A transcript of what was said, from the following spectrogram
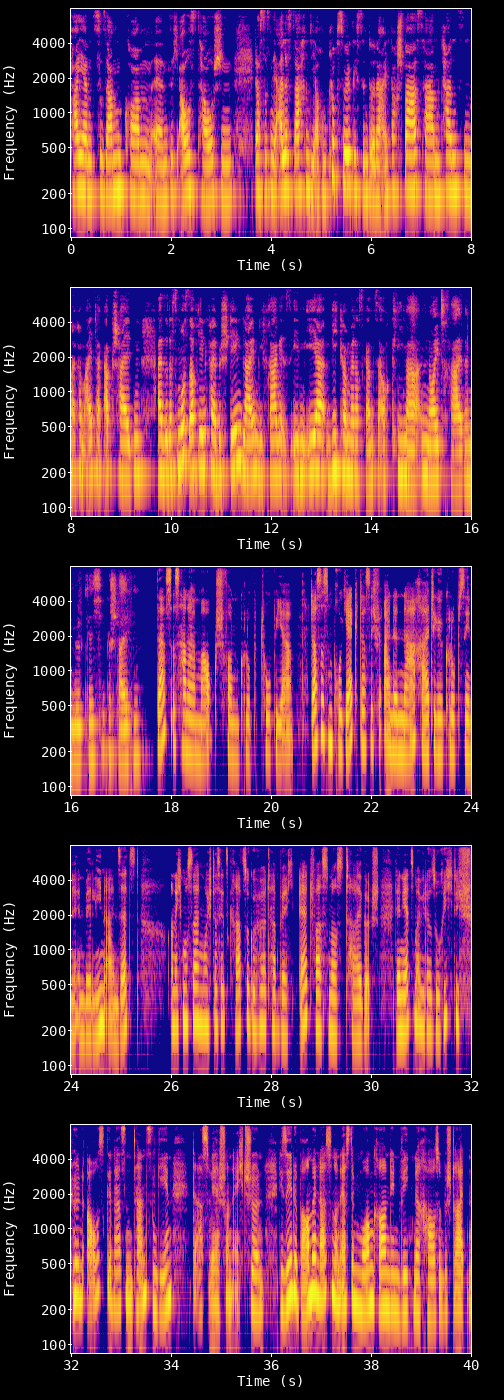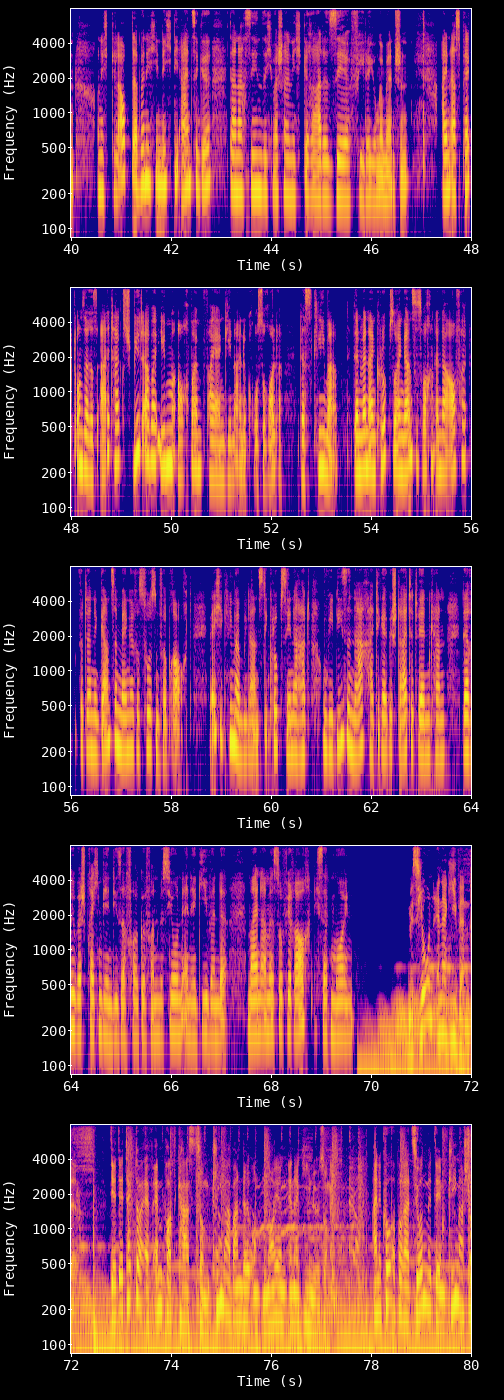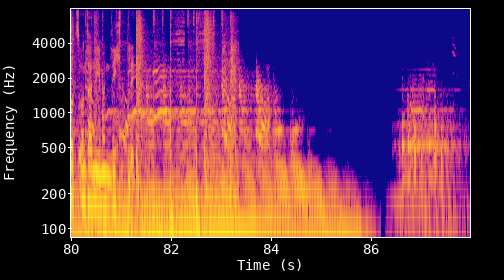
feiern, zusammenkommen, ähm, sich austauschen. Das, das sind ja alles Sachen, die auch im Clubs möglich sind oder einfach Spaß haben, tanzen, mal vom Alltag abschalten. Also das muss auf jeden Fall bestehen bleiben. Die Frage ist eben eher, wie können wir das Ganze auch klimaneutral, wenn möglich, gestalten. Das ist Hanna Mauksch von Clubtopia. Das ist ein Projekt, das sich für eine nachhaltige Clubszene in Berlin einsetzt. Und ich muss sagen, wo ich das jetzt gerade so gehört habe, wäre ich etwas nostalgisch. Denn jetzt mal wieder so richtig schön ausgelassen tanzen gehen, das wäre schon echt schön. Die Seele baumeln lassen und erst im Morgengrauen den Weg nach Hause bestreiten. Und ich glaube, da bin ich nicht die Einzige. Danach sehen sich wahrscheinlich gerade sehr viele junge Menschen. Ein Aspekt unseres Alltags spielt aber eben auch beim Feiern gehen eine große Rolle. Das Klima. Denn wenn ein Club so ein ganzes Wochenende aufhat, wird eine ganze Menge Ressourcen verbraucht. Welche Klimabilanz die Clubszene hat und wie diese nachhaltiger gestaltet werden kann, darüber sprechen wir in dieser Folge von Mission Energiewende. Mein Name ist Sophie Rauch, ich sag Moin. Mission Energiewende der Detektor FM Podcast zum Klimawandel und neuen Energielösungen. Eine Kooperation mit dem Klimaschutzunternehmen Lichtblick.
